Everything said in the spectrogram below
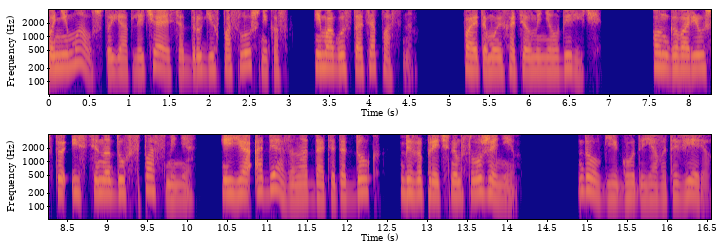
Понимал, что я отличаюсь от других послушников и могу стать опасным. Поэтому и хотел меня уберечь. Он говорил, что истинно Дух спас меня, и я обязан отдать этот долг безупречным служением. Долгие годы я в это верил.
